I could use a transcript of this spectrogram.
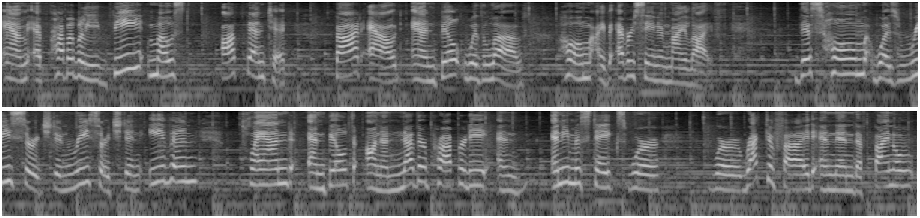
Am at probably the most authentic, thought out, and built with love home I've ever seen in my life. This home was researched and researched and even planned and built on another property and any mistakes were were rectified and then the final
